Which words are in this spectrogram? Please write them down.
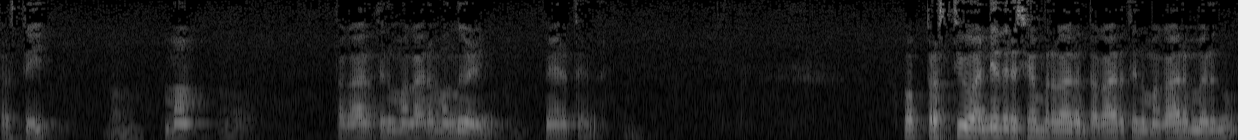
പ്രസ്തി മ. തകാരത്തിനും മകാരം വന്നു കഴിഞ്ഞു നേരത്തെ തന്നെ. അപ്പൊ പ്രസ്തിയോ അന്യദരസ്യം പ്രകാരം തകാരത്തിന് മകാരം വരുന്നു.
